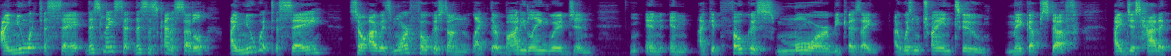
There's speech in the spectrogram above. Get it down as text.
I knew what to say. This may this is kind of subtle. I knew what to say, so I was more focused on like their body language and and and I could focus more because I I wasn't trying to make up stuff. I just had a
